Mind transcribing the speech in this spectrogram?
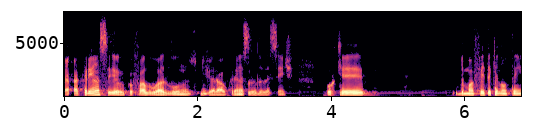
a, a criança, o que eu falo, alunos em geral, crianças, adolescentes, porque de uma feita que não tem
